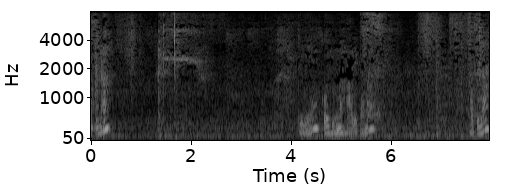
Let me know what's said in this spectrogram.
ဟုတ်ပြီနော်ဒီရင်ကိုယူမဲ့ဟာလေးပဲနော်ဟုတ်ပြီနော်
